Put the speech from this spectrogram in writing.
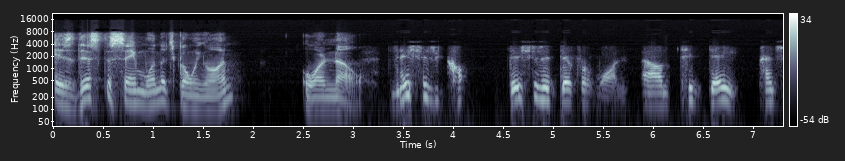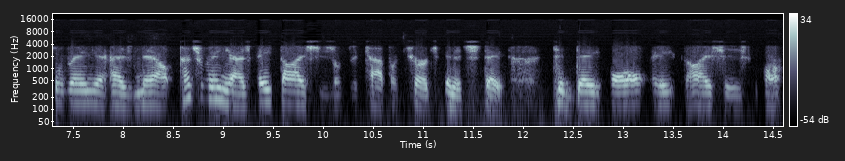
Is this the same one that's going on, or no? This is a, this is a different one. Um, to date, Pennsylvania has now Pennsylvania has eight dioceses of the Catholic Church in its state. To date, all eight dioceses are,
